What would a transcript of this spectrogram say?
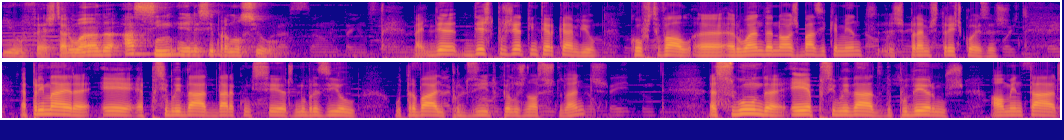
e o Festa Aruanda, assim ele se pronunciou. Bem, de, deste projeto de intercâmbio com o Festival uh, Aruanda, nós basicamente esperamos três coisas. A primeira é a possibilidade de dar a conhecer no Brasil o trabalho produzido pelos nossos estudantes. A segunda é a possibilidade de podermos aumentar uh,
